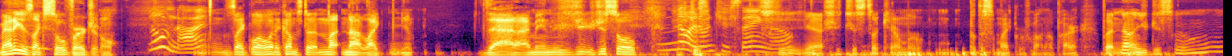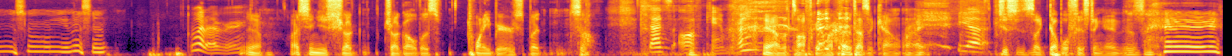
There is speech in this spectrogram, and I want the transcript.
Maddie is like so virginal. No, I'm not. It's like, well, when it comes to not, not like you know, that, I mean, you're just so. No, I know what you're saying she- though. yeah, she's just here, I'm put this microphone up higher. But no, you're just so, so innocent. Whatever. Yeah, I've seen you chug, chug all this 20 beers, but so, That's off camera. yeah, that's off camera. that doesn't count, right? yeah. Just it's like double fisting it. It's like, hey.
